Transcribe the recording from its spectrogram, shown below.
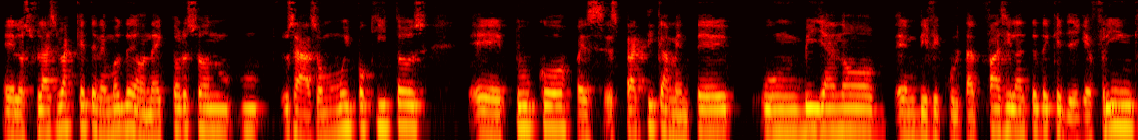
eh, los flashbacks que tenemos de Don Héctor son, o sea, son muy poquitos. Eh, Tuco pues es prácticamente un villano en dificultad fácil antes de que llegue Frink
